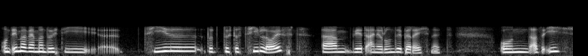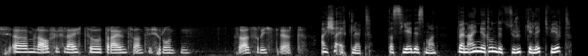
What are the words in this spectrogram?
und immer wenn man durch die äh, Ziel durch das Ziel läuft, ähm, wird eine Runde berechnet. Und also ich ähm, laufe vielleicht so 23 Runden, so als Richtwert. Aisha erklärt, dass jedes Mal, wenn eine Runde zurückgelegt wird,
